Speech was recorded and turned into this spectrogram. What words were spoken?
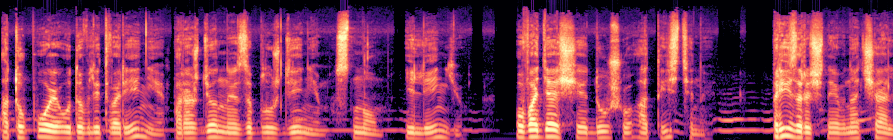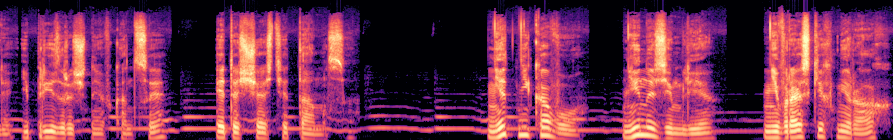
а тупое удовлетворение, порожденное заблуждением, сном и ленью, уводящее душу от истины, призрачное в начале и призрачное в конце – это счастье Тамаса. Нет никого, ни на земле, ни в райских мирах,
